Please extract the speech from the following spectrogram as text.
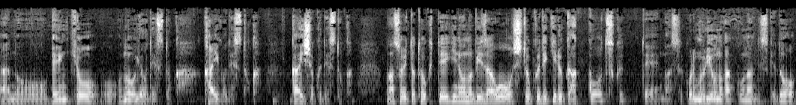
あの勉強農業ですとか介護ですとか外食ですとか、まあ、そういった特定技能のビザを取得できる学校を作ってます。これ無料の学校なんですけど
